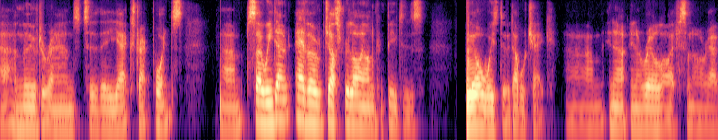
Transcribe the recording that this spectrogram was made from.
uh, and moved around to the extract points. Um, so we don't ever just rely on computers. We always do a double check um, in a in a real life scenario,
